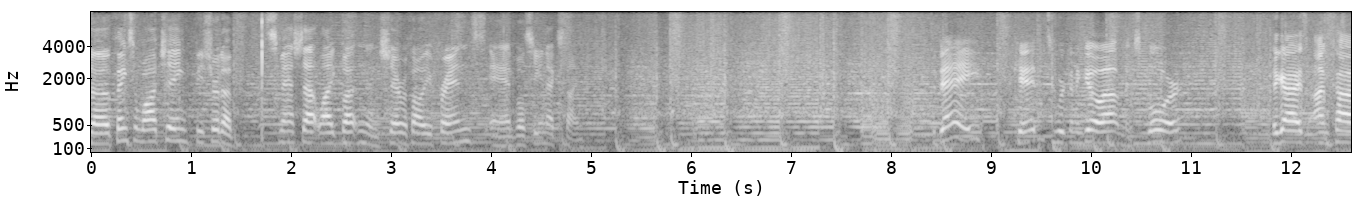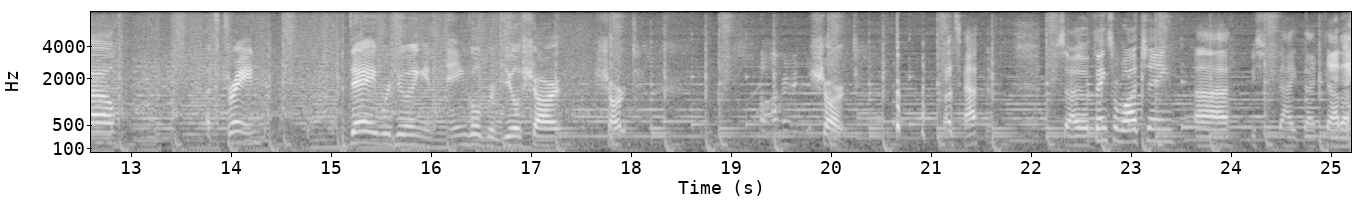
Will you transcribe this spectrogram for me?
So thanks for watching. Be sure to smash that like button and share with all your friends, and we'll see you next time. Today, kids, we're gonna go out and explore. Hey guys, I'm Kyle. That's Drain. Today we're doing an angled reveal shart. Shart? Shart. That's happened. So thanks for watching. Uh, I, I gotta.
